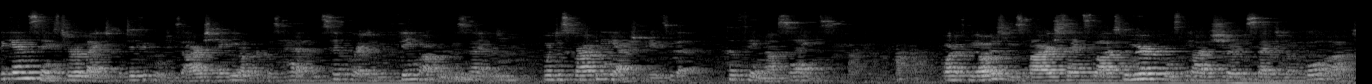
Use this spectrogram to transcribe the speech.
again seems to relate to the difficulties Irish hagiographers had with separating the female from the saint when describing the attributes of the female saints. One of the oddities of Irish saints' lives were miracles that either showed the saint in a poor light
